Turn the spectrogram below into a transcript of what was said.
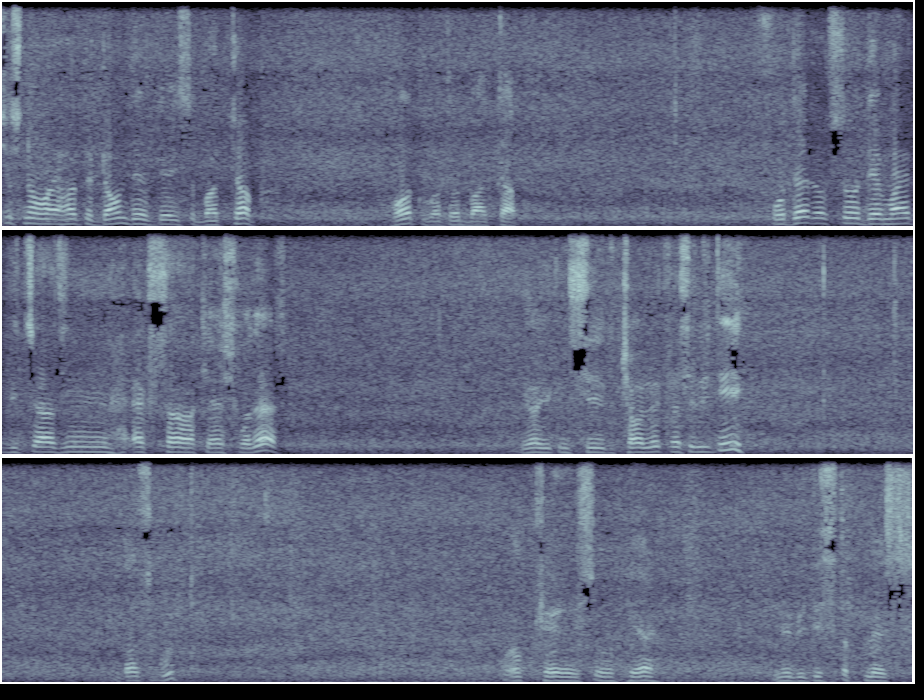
Just now I heard that down there there is a bathtub, hot water bathtub. For that also they might be charging extra cash for that. Here you can see the toilet facility. That's good. Okay, so here maybe this is the place.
